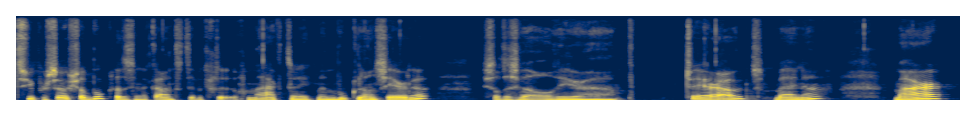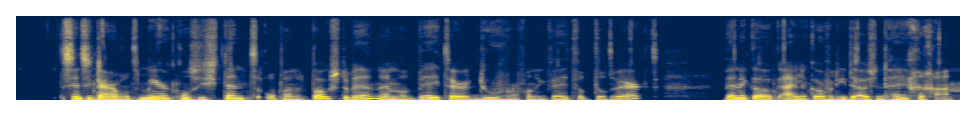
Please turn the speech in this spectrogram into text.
Super Social Book, dat is een account dat heb ik gemaakt toen ik mijn boek lanceerde. Dus dat is wel alweer uh, twee jaar oud, bijna. Maar sinds ik daar wat meer consistent op aan het posten ben en wat beter doe waarvan ik weet wat dat werkt, ben ik ook eindelijk over die duizend heen gegaan.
